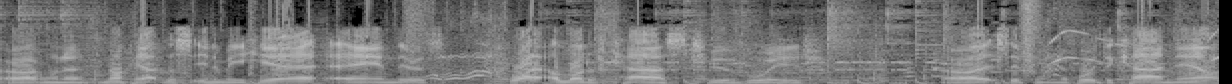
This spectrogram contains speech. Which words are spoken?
Alright, I'm to knock out this enemy here, and there's quite a lot of cars to avoid. Alright, let's see if we can avoid the car now.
